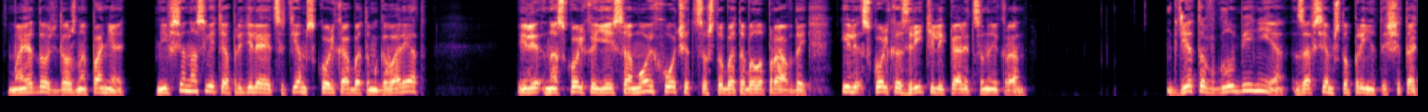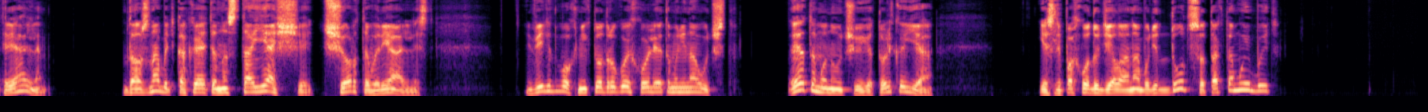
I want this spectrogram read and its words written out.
Моя дочь должна понять, не все на свете определяется тем, сколько об этом говорят, или насколько ей самой хочется, чтобы это было правдой, или сколько зрителей пялится на экран. Где-то в глубине, за всем, что принято считать реальным, должна быть какая-то настоящая, чертова реальность. Видит Бог, никто другой Холли этому не научит. Этому научу ее только я. Если по ходу дела она будет дуться, так тому и быть.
